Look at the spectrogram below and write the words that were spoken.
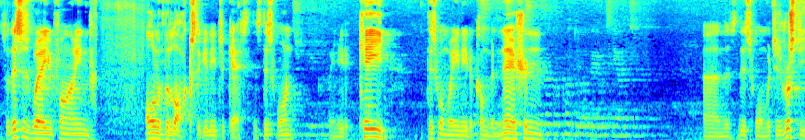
So this is where you find all of the locks that you need to get. There's this one where you need a key, this one where you need a combination, and there's this one which is rusty.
